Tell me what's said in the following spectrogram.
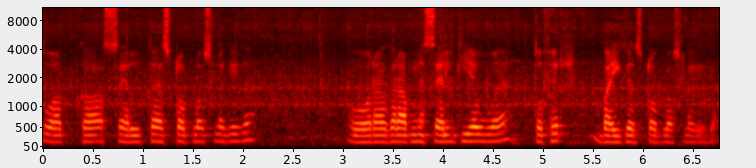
तो आपका सेल का स्टॉप लॉस लगेगा। और अगर आपने सेल किया हुआ है तो फिर बाई का स्टॉप लॉस लगेगा।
